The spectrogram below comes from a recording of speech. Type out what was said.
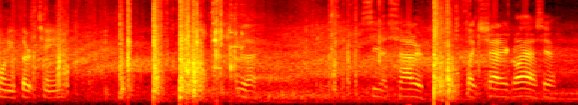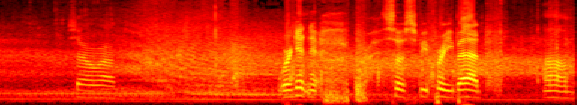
2013. Look at that. See that shattered? It's like shattered glass here. So uh, we're getting it supposed to be pretty bad. Um,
